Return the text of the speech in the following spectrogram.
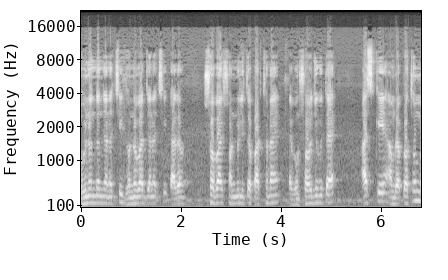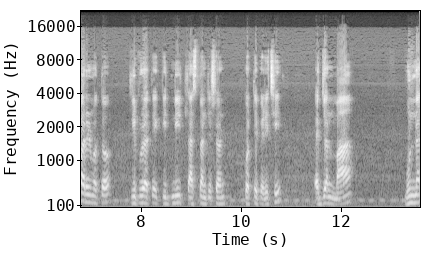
অভিনন্দন জানাচ্ছি, ধন্যবাদ জানাচ্ছি, কারণ সবার সম্মিলিত প্রার্থনায় এবং সহযোগিতায় আজকে আমরা প্রথমবারের মতো ত্রিপুরাতে কিডনি ট্রান্সপ্লান্টেশন করতে পেরেছি। একজন মা মুন্না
